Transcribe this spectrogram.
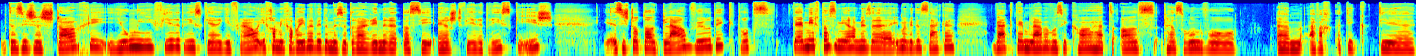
das ist eine starke, junge, 34-jährige Frau. Ich habe mich aber immer wieder daran erinnern, dass sie erst 34 ist. Es ist total glaubwürdig, trotz trotzdem ich das mir immer wieder sagen, wegen dem Leben, wo sie hat als Person, wo ähm, einfach die, die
